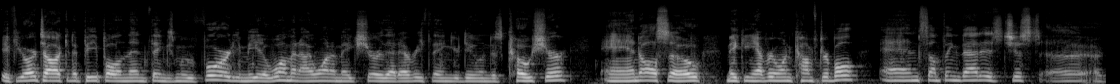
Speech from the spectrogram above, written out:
if you are talking to people and then things move forward, you meet a woman, I want to make sure that everything you're doing is kosher and also making everyone comfortable and something that is just a,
